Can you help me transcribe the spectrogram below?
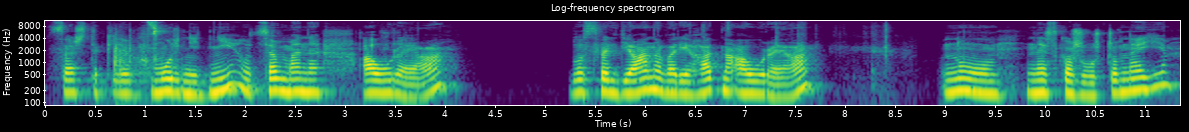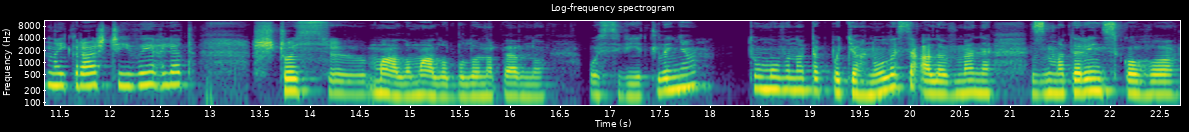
все ж таки хмурні дні. Оце в мене ауреа. Блосфельдіана варігатна ауреа. Ну, не скажу, що в неї найкращий вигляд. Щось мало-мало було, напевно, освітлення, тому вона так потягнулася, але в мене з материнського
